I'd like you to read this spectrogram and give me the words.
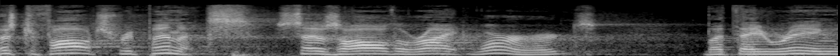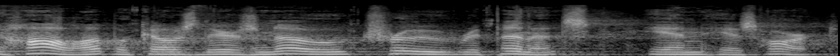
Mr. False Repentance says all the right words, but they ring hollow because there's no true repentance in his heart.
